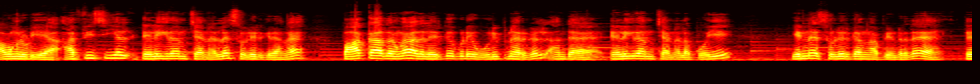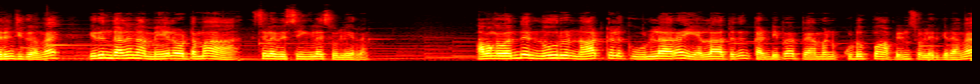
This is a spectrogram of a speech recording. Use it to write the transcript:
அவங்களுடைய அஃபிஷியல் டெலிகிராம் சேனலில் சொல்லியிருக்கிறாங்க. பார்க்காதவங்க அதில் இருக்கக்கூடிய உறுப்பினர்கள் அந்த டெலிகிராம் சேனலில் போய் என்ன சொல்லியிருக்காங்க அப்படின்றத தெரிஞ்சுக்கோங்க. இருந்தாலும் நான் மேலோட்டமாக சில விஷயங்களே சொல்லிடுறேன். அவங்க வந்து நூறு நாட்களுக்கு உள்ளார எல்லாத்துக்கும் கண்டிப்பாக பேமெண்ட் கொடுப்போம் அப்படின்னு சொல்லியிருக்கிறாங்க.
